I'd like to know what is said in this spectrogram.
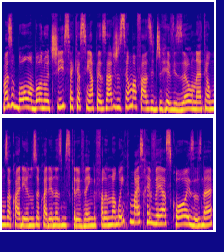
Mas o bom, a boa notícia é que, assim, apesar de ser uma fase de revisão, né? Tem alguns aquarianos e aquarianas me escrevendo falando, não aguento mais rever as coisas, né?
